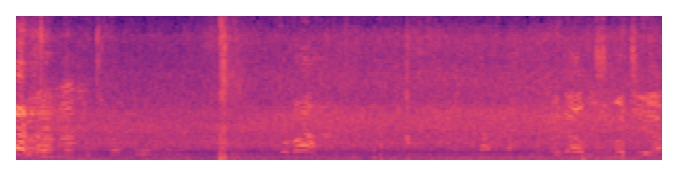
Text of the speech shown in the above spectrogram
Murat. Mustafa. Hadi alın şu maçı ya.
